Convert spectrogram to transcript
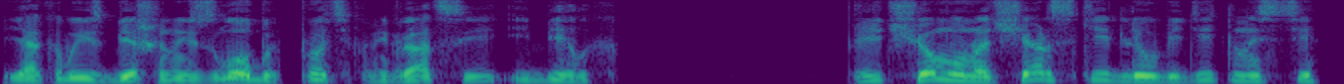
якобы из бешеной злобы против эмиграции и белых. Причем Луначарский для убедительности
